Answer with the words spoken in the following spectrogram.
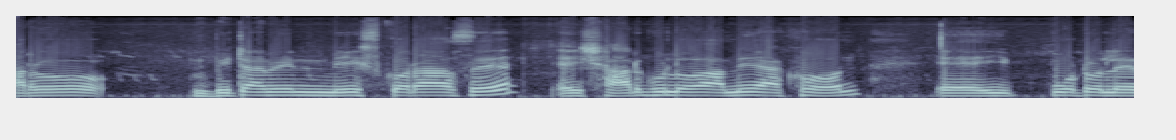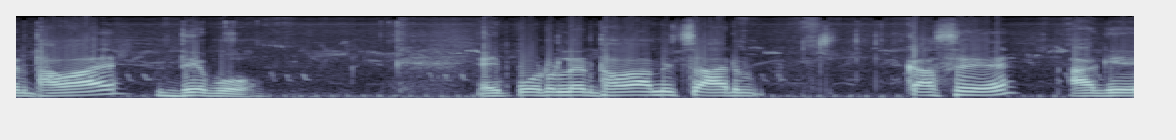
আরও ভিটামিন মিক্স করা আছে। এই সারগুলো আমি এখন এই পটলের ধাওয়ায় দেবো। এই পটলের ধাওয়া আমি চার কাছে আগে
